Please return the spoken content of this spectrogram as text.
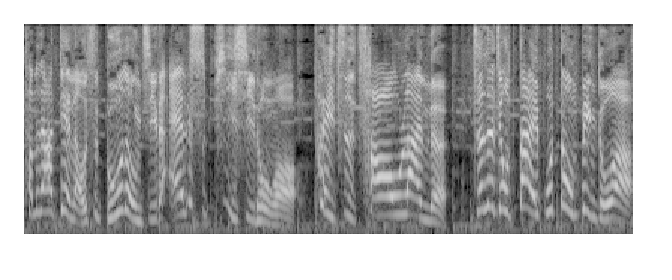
他们家电脑是古董级的 XP 系统哦，配置超烂的。真的就带不动病毒啊！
